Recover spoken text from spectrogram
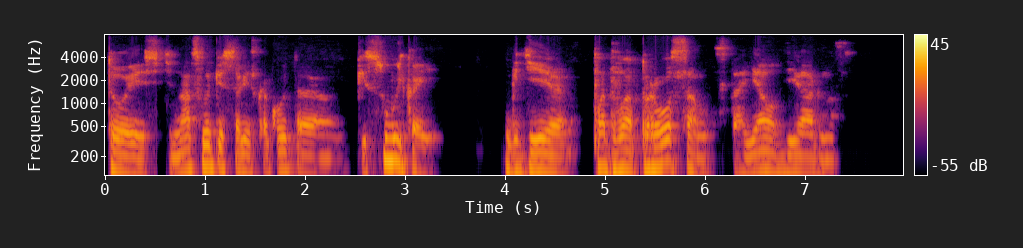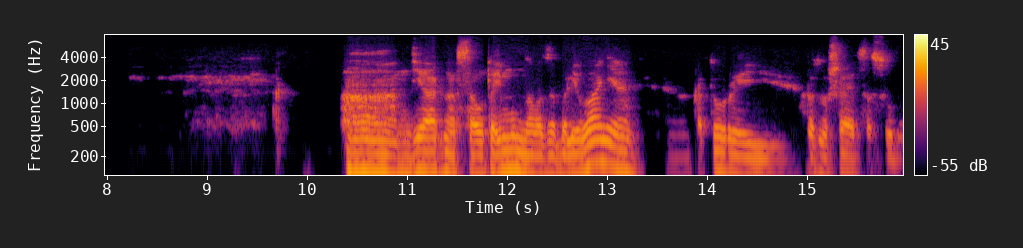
То есть нас выписали с какой-то писулькой, где под вопросом стоял диагноз. А, диагноз аутоиммунного заболевания, который разрушает сосуды.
